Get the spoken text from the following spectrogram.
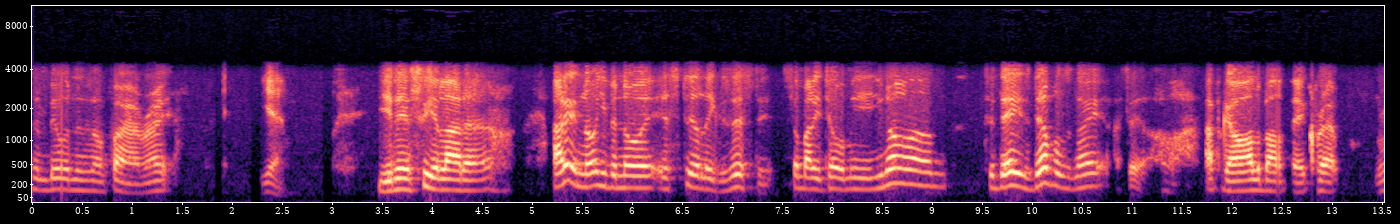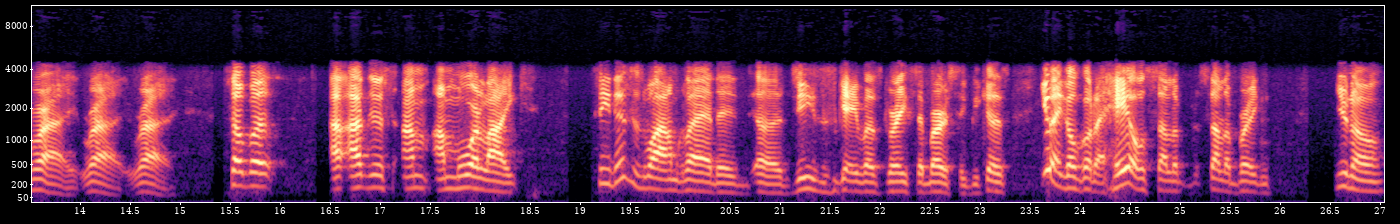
and buildings on fire, right? yeah. You didn't see a lot of. I didn't know even know it, it still existed. Somebody told me, you know, um, today's Devil's Night. I said, oh, I forgot all about that crap. Right, right, right. So, but I, I just, I'm, I'm more like, see, this is why I'm glad that uh, Jesus gave us grace and mercy because you ain't gonna go to hell cele- celebrating. You know,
